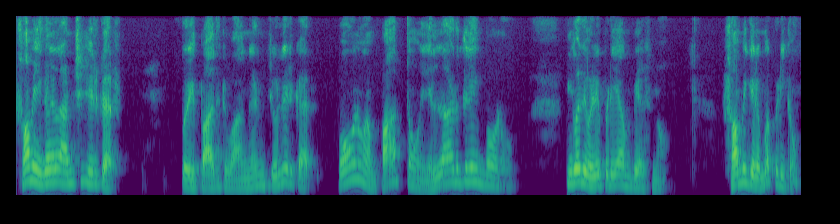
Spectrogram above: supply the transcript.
சுவாமி எங்களெல்லாம் அனுப்பிச்சிருக்கார் போய் பார்த்துட்டு வாங்கன்னு சொல்லியிருக்கார். போனோம், பார்த்தோம். எல்லா இடத்துலையும் போனோம். இங்கே வந்து வெளிப்படையாக பேசணும். சுவாமிக்கு ரொம்ப பிடிக்கும்.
